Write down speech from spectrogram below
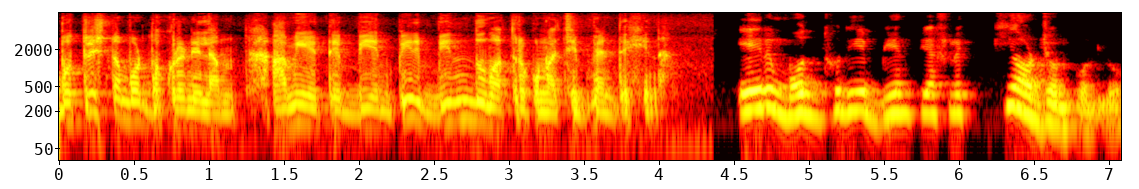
বত্রিশ নম্বর দখলে নিলাম। আমি এতে বিএনপির বিন্দু মাত্র কোনো অ্যাচিভমেন্ট দেখি না। এর মধ্য দিয়ে বিএনপি আসলে কি অর্জন করল?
